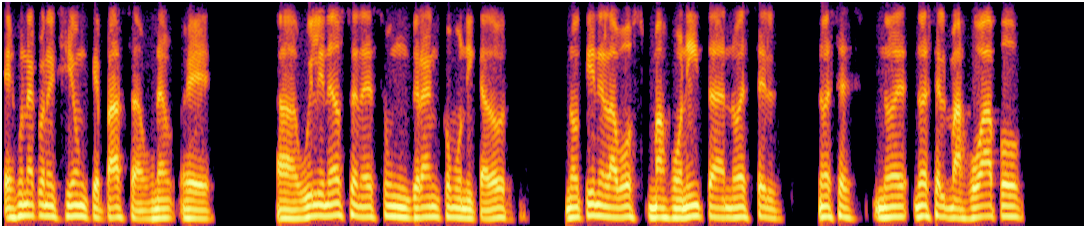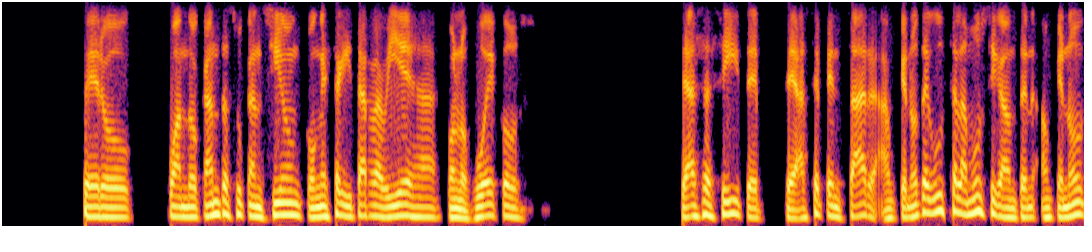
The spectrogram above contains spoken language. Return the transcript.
Es una conexión que pasa. Una, Uh, Willie Nelson es un gran comunicador. No tiene la voz más bonita, no es el, no es, el, no es, el más guapo, pero cuando canta su canción con esta guitarra vieja, con los huecos, te hace así, te, hace pensar, aunque no te guste la música, aunque, aunque, no,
